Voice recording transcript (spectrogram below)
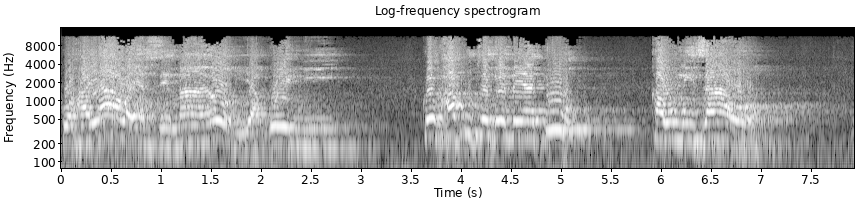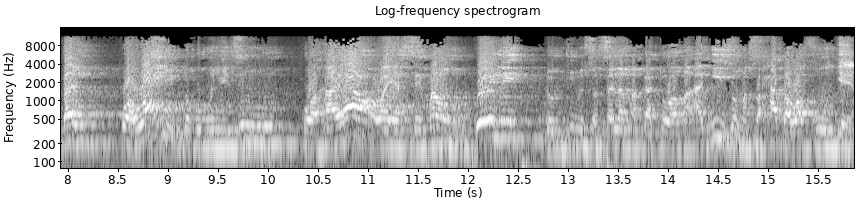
kwa haya wayasemayo ya kweli. Kwa hivyo hakutegemea tu kauli zao bali kwa wahi kutoka Mwenyezi Mungu kwa haya wayasemao kweli ndio Mtume swalla salam akatoa maagizo masahaba wafunge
